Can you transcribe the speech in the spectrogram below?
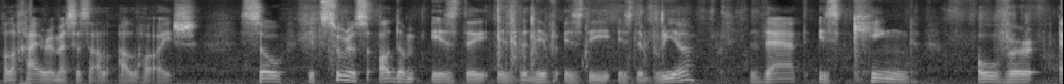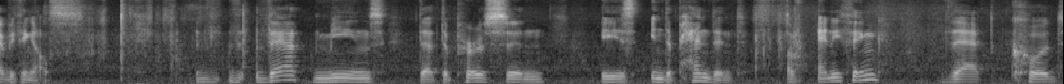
v'lachai remeses al al ha'aish. So the tsuras Adam is the is the niv is the is the bria that is king over everything else. Th- that means that the person is independent of anything that could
